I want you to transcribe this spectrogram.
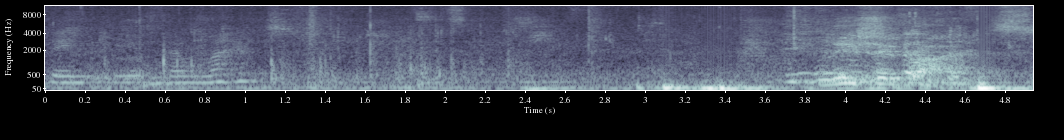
Thank you so much. Alicia Grimes.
